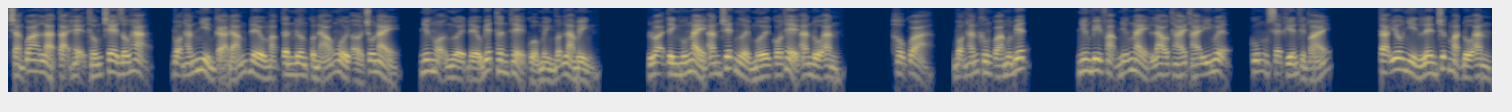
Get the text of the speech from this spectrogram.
Chẳng qua là tại hệ thống che giấu hạ, bọn hắn nhìn cả đám đều mặc tân nương quần áo ngồi ở chỗ này, nhưng mọi người đều biết thân thể của mình vẫn là mình. Loại tình huống này ăn chết người mới có thể ăn đồ ăn. Hậu quả, bọn hắn không quá muốn biết. Nhưng vi phạm những này lao thái thái ý nguyện, cũng sẽ khiến phiền thoái tạ yêu nhìn lên trước mặt đồ ăn,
